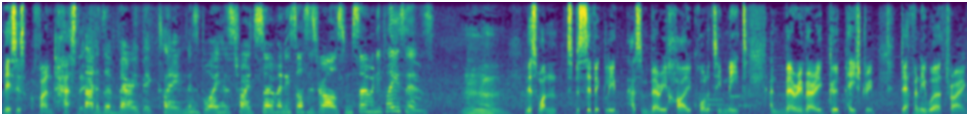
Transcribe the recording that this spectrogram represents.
This is fantastic. That is a very big claim. This boy has tried so many sausage rolls from so many places. Mmm. This one specifically has some very high quality meat and very, very good pastry. Definitely worth trying.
